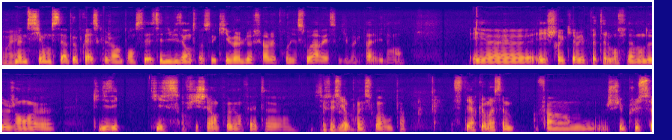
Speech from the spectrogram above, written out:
Ouais. Même si on sait à peu près ce que les gens en pensaient, c'est divisé entre ceux qui veulent le faire le premier soir et ceux qui veulent pas, évidemment. Et, euh, et je trouvais qu'il y avait pas tellement finalement de gens euh, qui disaient qui s'en fichaient un peu en fait, euh, que ce soit C'est-à-dire le premier soir ou pas. C'est-à-dire que moi, ça me, enfin, je suis plus,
